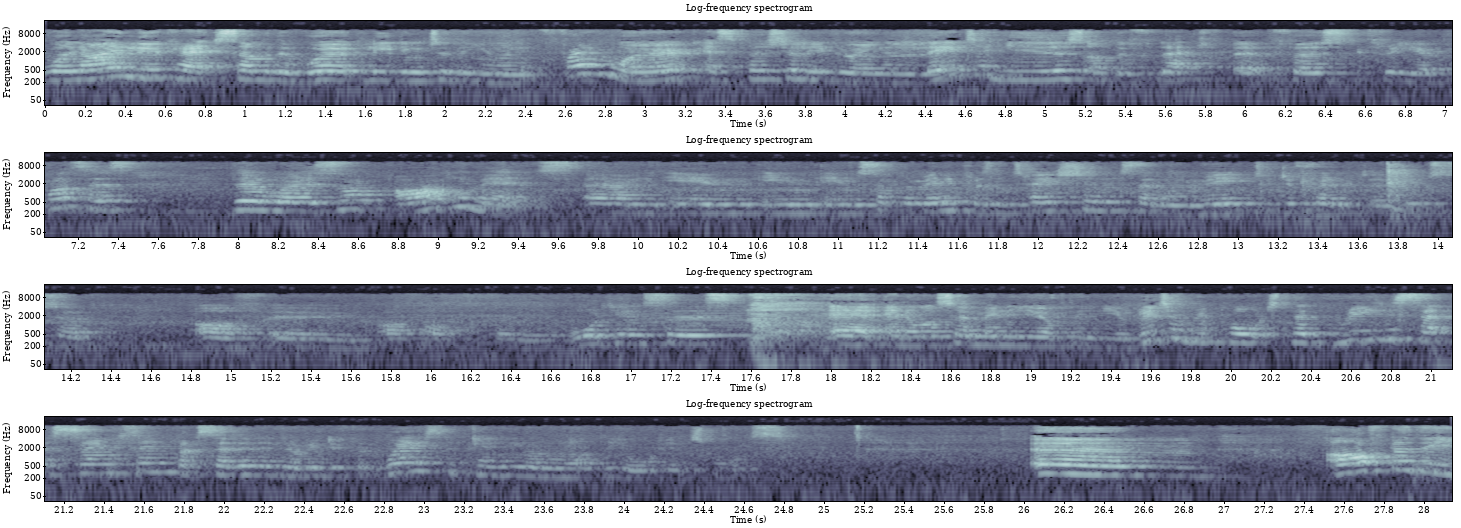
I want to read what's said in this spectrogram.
when I look at some of the work leading to the UN framework, especially during the later years of the, that uh, first three-year process, there were some arguments um, in, in, in some of the many presentations that were made to different uh, groups of, of, uh, of, of uh, audience audiences uh, and also many of the written reports that really said the same thing but said it in very different ways depending on what the audience was. Um, after the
